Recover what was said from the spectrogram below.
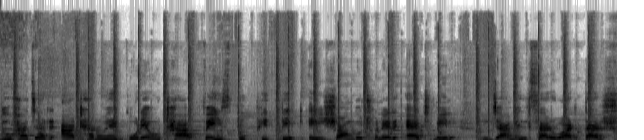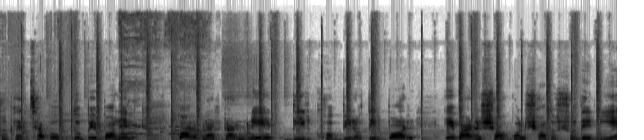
দু হাজার আঠারোয় গড়ে ওঠা ফেসবুক ভিত্তিক এই সংগঠনের অ্যাডমিন জামিল সারোয়ার তার শুভেচ্ছা বক্তব্যে বলেন, করোনার কারণে দীর্ঘ বিরতির পর এবার সকল সদস্যদের নিয়ে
